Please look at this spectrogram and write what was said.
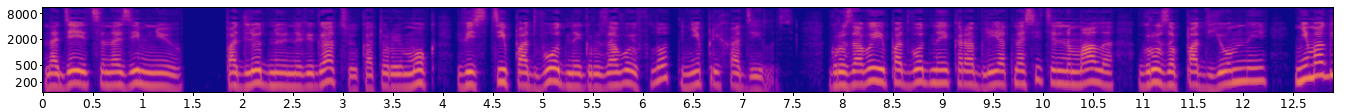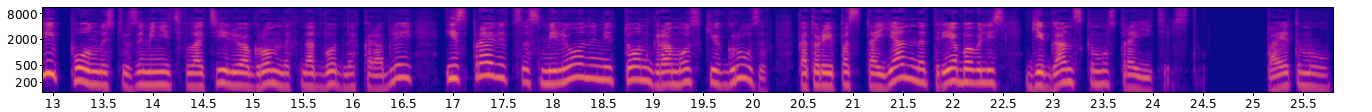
Надеяться на зимнюю подледную навигацию, которую мог вести подводный грузовой флот, не приходилось грузовые подводные корабли, относительно мало грузоподъемные, не могли полностью заменить флотилию огромных надводных кораблей и справиться с миллионами тонн громоздких грузов, которые постоянно требовались гигантскому строительству. Поэтому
